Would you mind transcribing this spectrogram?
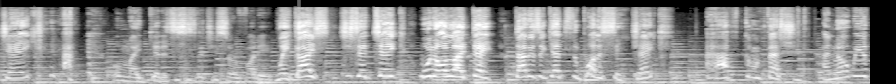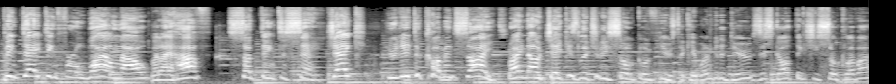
Jake. oh my goodness, this is literally so funny. Wait, guys, she said, Jake, want an online date. That is against the policy. Jake, I have confession. I know we have been dating for a while now, but I have something to say. Jake, you need to come inside. Right now, Jake is literally so confused. Okay, what I'm gonna do is this girl thinks she's so clever.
